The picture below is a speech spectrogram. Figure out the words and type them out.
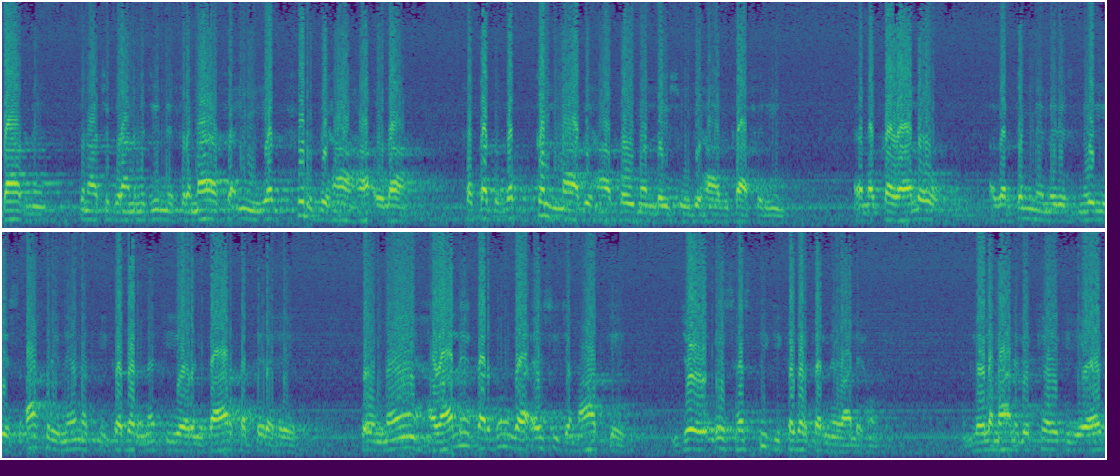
بعد میں چنانچہ قرآن مجید نے فرمایا فعین یکفر بہا ہا اولا فقط وکل نہ بہا قومن لیسو بہا وکافرین اے مکہ والو، اگر تم نے میرے میری اس آخری نعمت کی قدر نہ کی اور انکار کرتے رہے، تو میں حوالے کر دوں گا ایسی جماعت کے جو اس ہستی کی قدر کرنے والے ہوں۔ علماء نے لکھا ہے کہ یہ ایک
